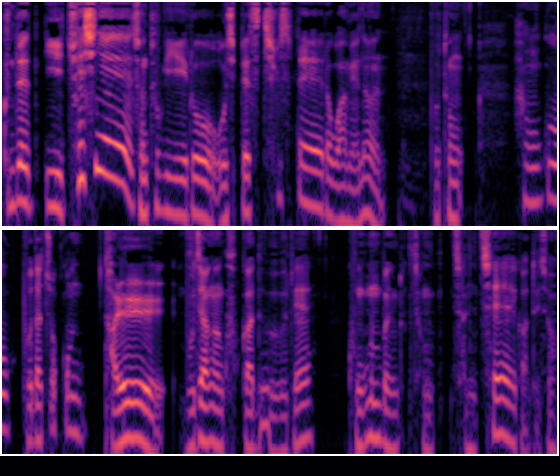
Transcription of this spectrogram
근데 이 최신의 전투기로 50대에서 70대라고 하면은 보통 한국보다 조금 덜 무장한 국가들의 공군 병력 전- 전체가 되죠.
